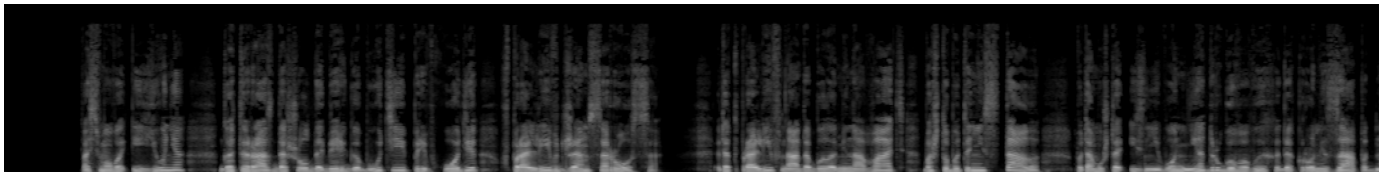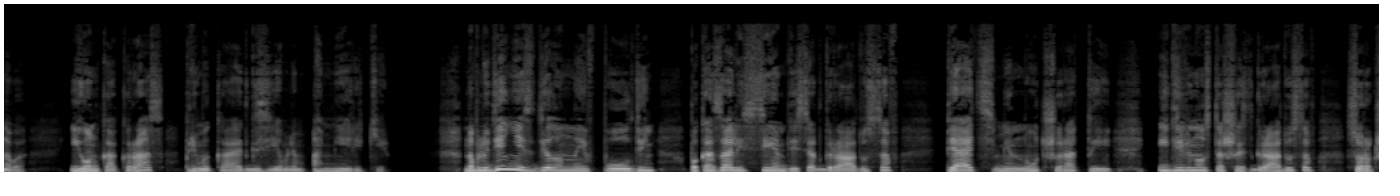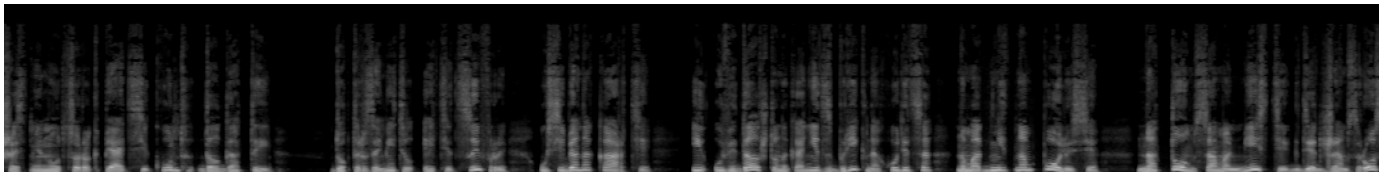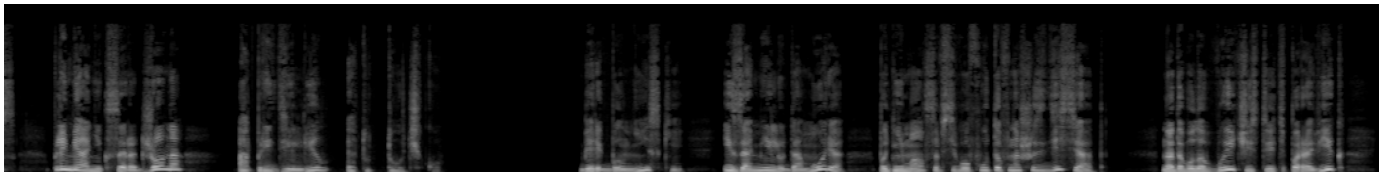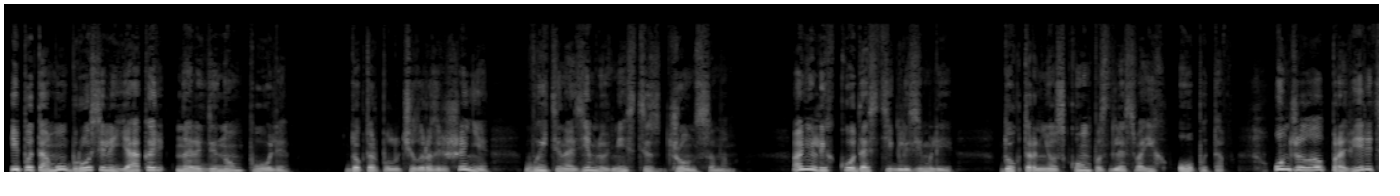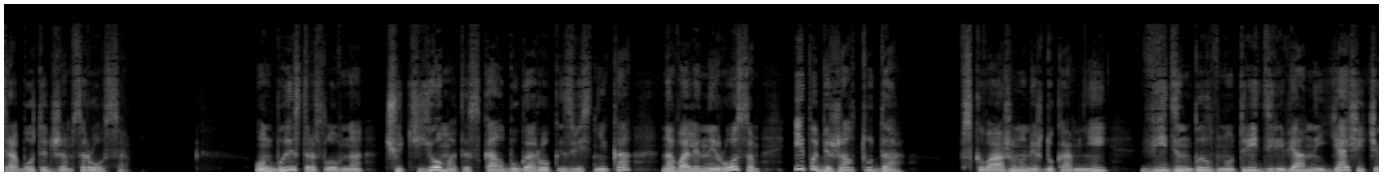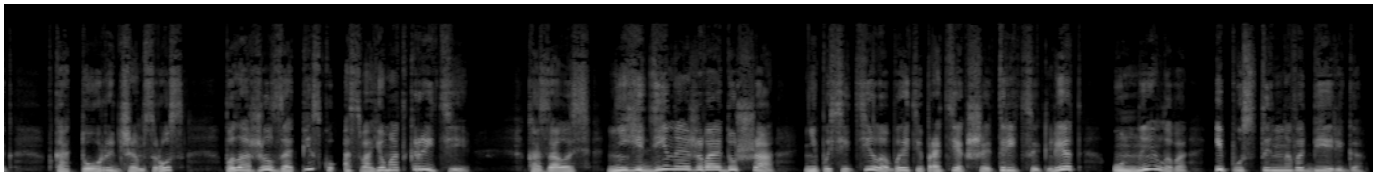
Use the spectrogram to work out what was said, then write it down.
8 июня Гатерас дошел до берега Бутии при входе в пролив Джемса Росса. Этот пролив надо было миновать во что бы то ни стало, потому что из него нет другого выхода, кроме западного, и он как раз примыкает к землям Америки. Наблюдения, сделанные в полдень, показали 70 градусов 5 минут широты и 96 градусов 46 минут 45 секунд долготы – Доктор заметил эти цифры у себя на карте и увидал, что, наконец, Брик находится на магнитном полюсе, на том самом месте, где Джемс Росс, племянник сэра Джона, определил эту точку. Берег был низкий, и за милю до моря поднимался всего футов на шестьдесят. Надо было вычистить паровик, и потому бросили якорь на ледяном поле. Доктор получил разрешение выйти на землю вместе с Джонсоном. Они легко достигли земли. Доктор нес компас для своих опытов. Он желал проверить работы Джемса Росса. Он быстро, словно чутьем, отыскал бугорок известняка, наваленный росом, и побежал туда. В скважину между камней виден был внутри деревянный ящичек, в который Джемс Росс положил записку о своем открытии. Казалось, ни единая живая душа не посетила в эти протекшие тридцать лет унылого и пустынного берега.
